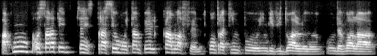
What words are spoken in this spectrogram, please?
Acum o să arate, zis, traseul, mă uitam pe el cam la fel, contratimp individual undeva la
